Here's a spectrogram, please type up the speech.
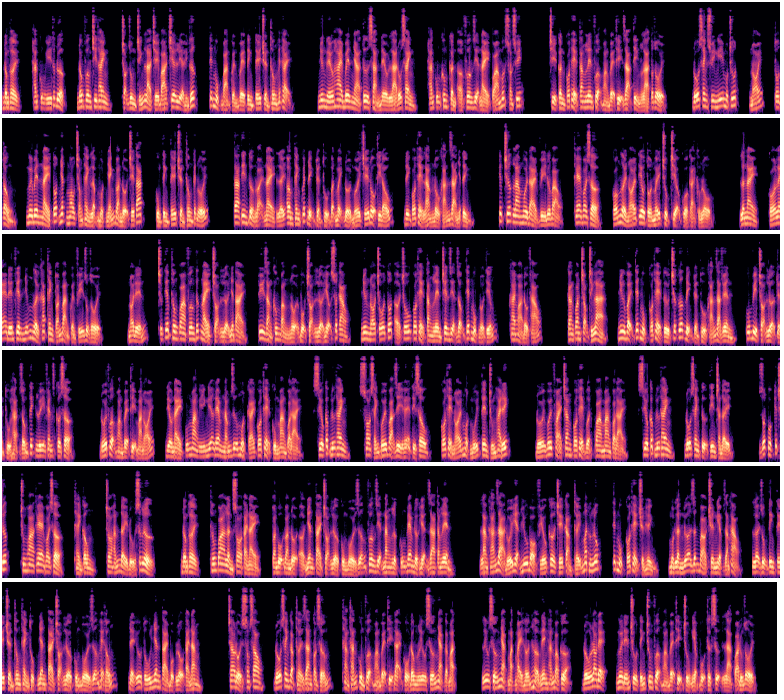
Đồng thời, hắn cũng ý thức được, đông phương chi thanh, chọn dùng chính là chế bá chia lịa hình thức, tiết mục bản quyền về tinh tế truyền thông hết thảy. Nhưng nếu hai bên nhà tư sản đều là đỗ xanh hắn cũng không cần ở phương diện này quá mức xoắn xuýt. Chỉ cần có thể tăng lên phượng hoàng vệ thị dạ tỉnh là tốt rồi. Đỗ xanh suy nghĩ một chút, nói, tô tổng, ngươi bên này tốt nhất mau chóng thành lập một nhánh đoàn đội chế tác, cùng tình tế truyền thông kết nối. Ta tin tưởng loại này lấy âm thanh quyết định tuyển thủ vận mệnh đổi mới chế độ thi đấu, định có thể làm nổ khán giả nhiệt tình. Tiếp trước lam môi đài vì đưa vào theo voice, có người nói tiêu tốn mấy chục triệu của cải khổng lồ. Lần này, có lẽ đến phiên những người khác thanh toán bản quyền phí rụt rồi. Nói đến, trực tiếp thông qua phương thức này chọn lựa nhân tài, tuy rằng không bằng nội bộ chọn lựa hiệu suất cao nhưng nó chỗ tốt ở chỗ có thể tăng lên trên diện rộng tiết mục nổi tiếng, khai hỏa đầu pháo. Càng quan trọng chính là, như vậy tiết mục có thể từ trước ước định tuyển thủ khán giả duyên, cũng vì chọn lựa tuyển thủ hạt giống tích lũy fans cơ sở. Đối phượng hoàng vệ thị mà nói, điều này cũng mang ý nghĩa đem nắm giữ một cái có thể cùng mang qua đài, siêu cấp nữ thanh, so sánh với vạ dị hệ thì sâu, có thể nói một mũi tên chúng hai đích. Đối với phải chăng có thể vượt qua mang qua đài, siêu cấp nữ thanh, đỗ xanh tự tin tràn đầy. Rốt cuộc kết trước, trung hoa the voi sở, thành công, cho hắn đầy đủ sức lực. Đồng thời, thông qua lần so tài này toàn bộ đoàn đội ở nhân tài chọn lựa cùng bồi dưỡng phương diện năng lực cũng đem được hiện ra tăng lên. Làm khán giả đối hiện hữu bỏ phiếu cơ chế cảm thấy mất hứng lúc, tiết mục có thể truyền hình, một lần nữa dẫn vào chuyên nghiệp giám khảo, lợi dụng tinh tế truyền thông thành thục nhân tài chọn lựa cùng bồi dưỡng hệ thống, để ưu tú nhân tài bộc lộ tài năng. Trao đổi song sau, đỗ xanh gặp thời gian còn sớm, thẳng thắn cùng phượng hoàng vệ thị đại cổ đông lưu sướng nhạc gặp mặt. Lưu sướng nhạc mặt mày hớn hở nên hắn vào cửa, đỗ lao đệ, ngươi đến chủ tính trung phượng hoàng vệ thị chủ nghiệp vụ thực sự là quá đúng rồi.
